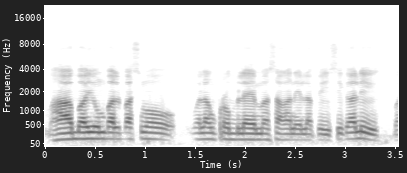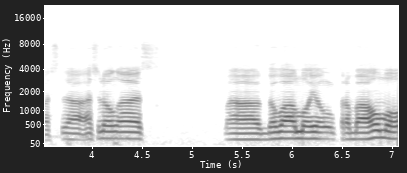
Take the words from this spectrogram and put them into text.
mahaba yung balbas mo, walang problema sa kanila physically. Basta as long as magawa mo yung trabaho mo,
